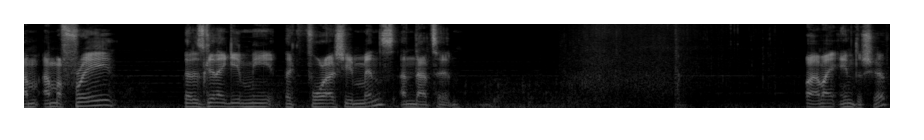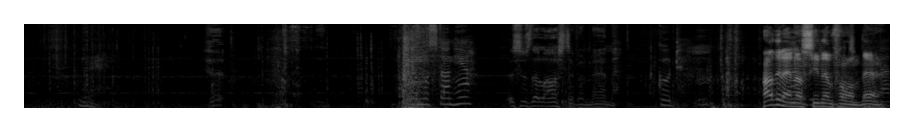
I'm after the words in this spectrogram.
I'm I'm afraid that it's gonna give me like four achievements and that's it. Oh, am I in the ship? You almost done here? This is the last of them, ma'am. Good. How did I not see them from up up there?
